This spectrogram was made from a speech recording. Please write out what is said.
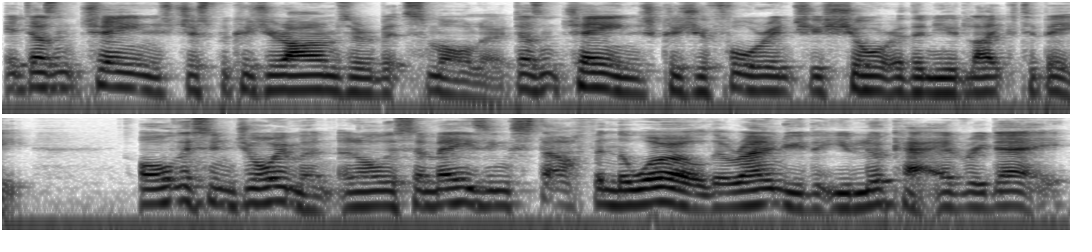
it doesn't change just because your arms are a bit smaller. It doesn't change because you're four inches shorter than you'd like to be. All this enjoyment and all this amazing stuff in the world around you that you look at every day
